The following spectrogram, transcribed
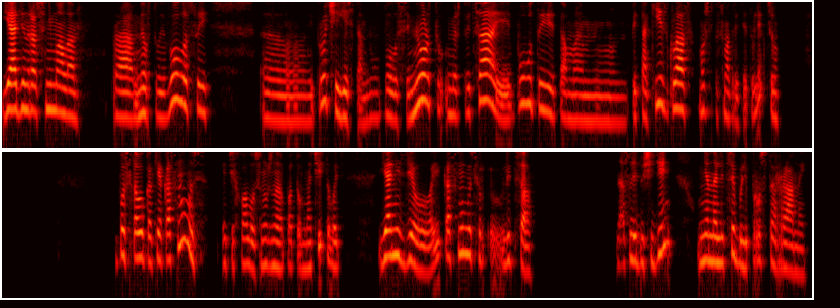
Я один раз снимала про мертвые волосы э, и прочее. Есть там волосы мертв, мертвеца и путы, там э, пятаки из глаз. Можете посмотреть эту лекцию. После того, как я коснулась этих волос, нужно потом начитывать, я не сделала и коснулась лица. На следующий день у меня на лице были просто раны.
